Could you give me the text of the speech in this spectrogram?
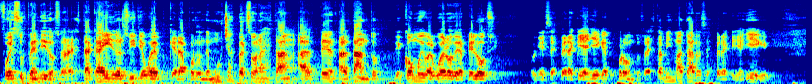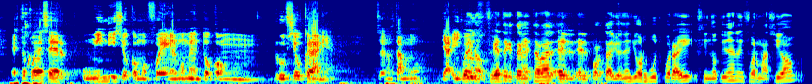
fue suspendido. O sea, está caído el sitio web que era por donde muchas personas estaban al, al tanto de cómo iba el vuelo de Pelosi porque se espera que ya llegue pronto. O sea, esta misma carta se espera que ya llegue. Esto puede ser un indicio como fue en el momento con Rusia-Ucrania. Entonces no estamos ya incluso... Bueno, fíjate que también estaba el, el portaaviones George Bush por ahí. Si no tienes la información,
